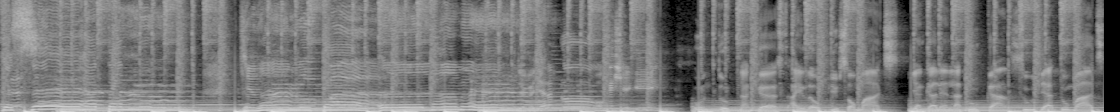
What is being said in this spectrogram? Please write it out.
kesehatanmu love you so much. Yang kalian lakukan sudah too much.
